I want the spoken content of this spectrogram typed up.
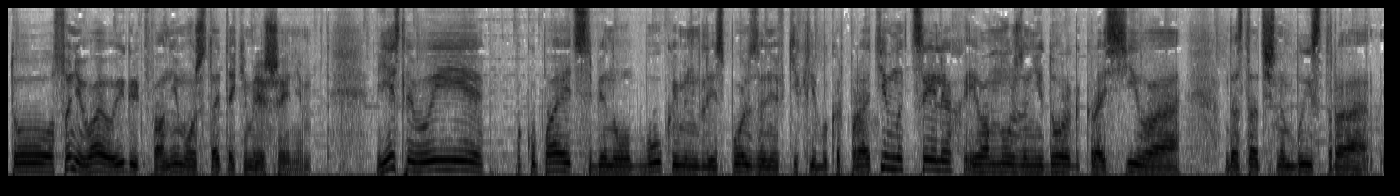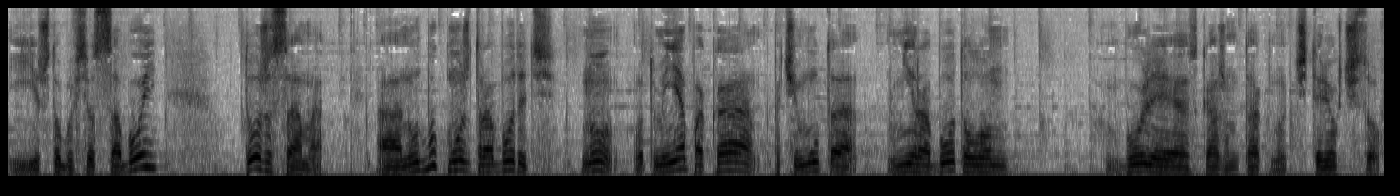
то Sony Vaio Y вполне может стать таким решением. Если вы покупаете себе ноутбук именно для использования в каких-либо корпоративных целях, и вам нужно недорого, красиво, достаточно быстро, и чтобы все с собой, то же самое. А ноутбук может работать ну, вот у меня пока почему-то не работал он более, скажем так, ну, 4 часов.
